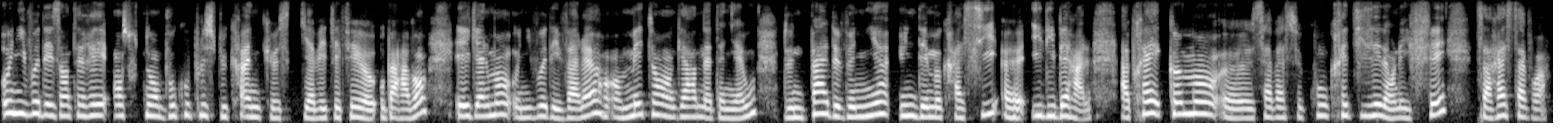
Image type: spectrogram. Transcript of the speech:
au niveau des intérêts en soutenant beaucoup plus l'Ukraine que ce qui avait été fait auparavant et également au niveau des valeurs en mettant en garde Netanyahou de ne pas devenir une démocratie illibérale. Après, comment ça va se concrétiser dans les faits, ça reste à voir.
